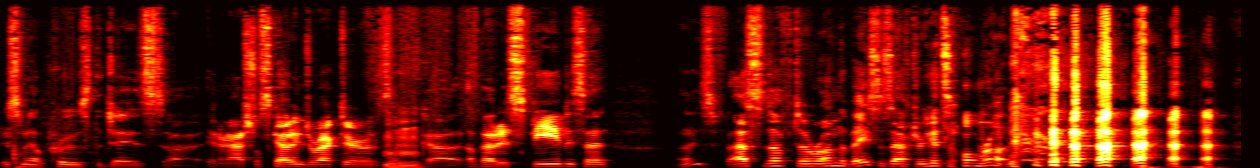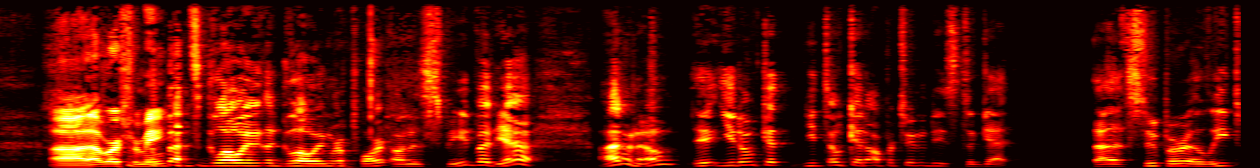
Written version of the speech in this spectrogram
Ismael Cruz, the Jays' uh, international scouting director, was like, uh, about his speed. He said. "Well, he's fast enough to run the bases after he hits a home run. uh, that works for me. That's glowing a glowing report on his speed. But yeah, I don't know. It, you don't get you don't get opportunities to get a super elite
